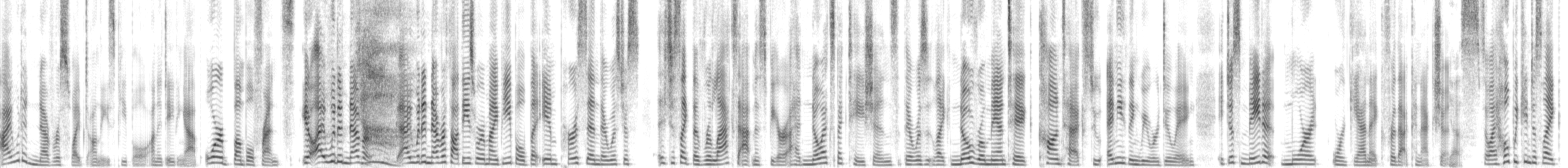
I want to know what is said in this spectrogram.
I would have never swiped on these people on a dating app or Bumble friends. You know, I would have never, I would have never thought these were my people. But in person, there was just, it's just like the relaxed atmosphere. I had no expectations. There was like no romantic context to anything we were doing. It just made it more organic for that connection. yes. So I hope we can just like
